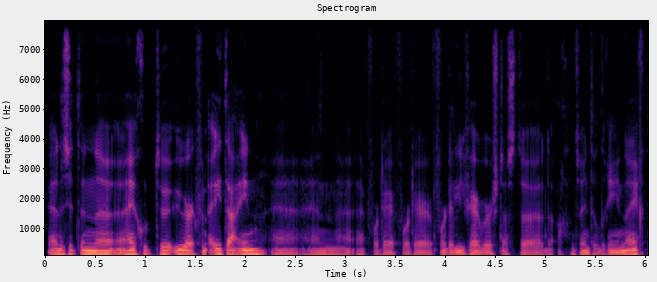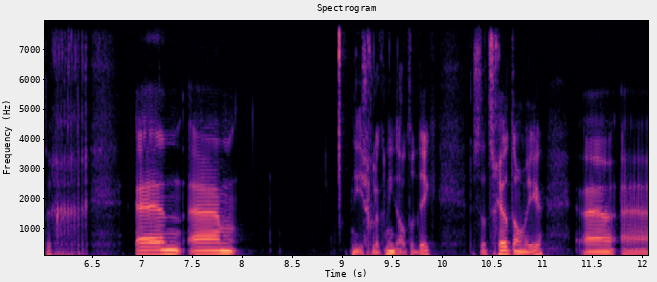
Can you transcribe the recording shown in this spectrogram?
er zit een, een heel goed uurwerk van ETA in. En voor, de, voor, de, voor de liefhebbers, dat is de, de 2893. En um, die is gelukkig niet al te dik, dus dat scheelt dan weer. Uh, uh,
